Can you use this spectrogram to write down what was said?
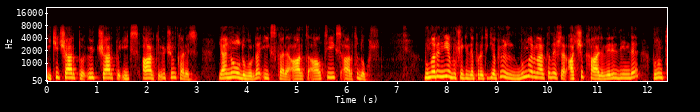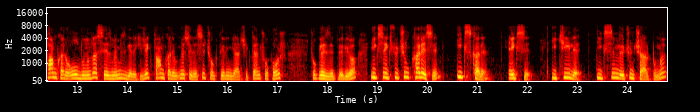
2 çarpı 3 çarpı x artı 3'ün karesi. Yani ne oldu burada? x kare artı 6x artı 9. Bunları niye bu şekilde pratik yapıyoruz? Bunların arkadaşlar açık hali verildiğinde bunun tam kare olduğunu da sezmemiz gerekecek. Tam kare meselesi çok derin gerçekten. Çok hoş. Çok lezzet veriyor. x eksi 3'ün karesi x kare eksi 2 ile x'in ve 3'ün çarpımı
